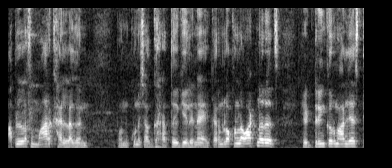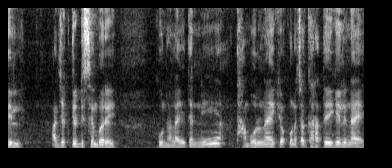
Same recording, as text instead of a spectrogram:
आपल्याला असं मार खायला लागन. पण कुणाच्या घरात गेले नाही. कारण लोकांना वाटणारच हे ड्रिंक करून आले असतील. आज एकतीस डिसेंबर आहे. कुणालाही त्यांनी थांबवलं नाही किंवा कुणाच्या घरातही गेले नाही.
